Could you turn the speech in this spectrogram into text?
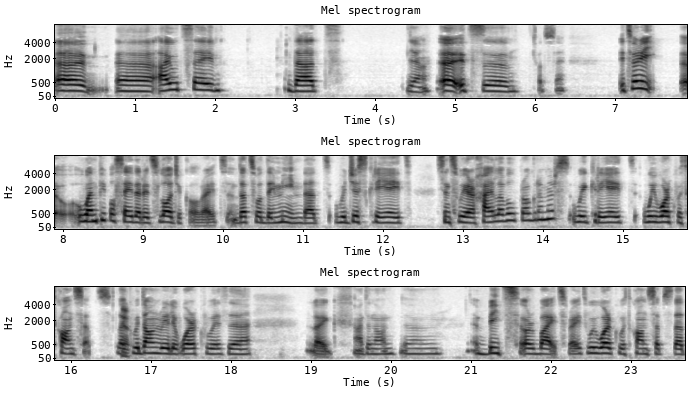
uh, uh, I would say that, yeah, uh, it's, uh, how to say, it's very uh, when people say that it's logical, right? That's what they mean. That we just create, since we are high-level programmers, we create, we work with concepts. Like yeah. we don't really work with, uh, like I don't know, um, bits or bytes, right? We work with concepts that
